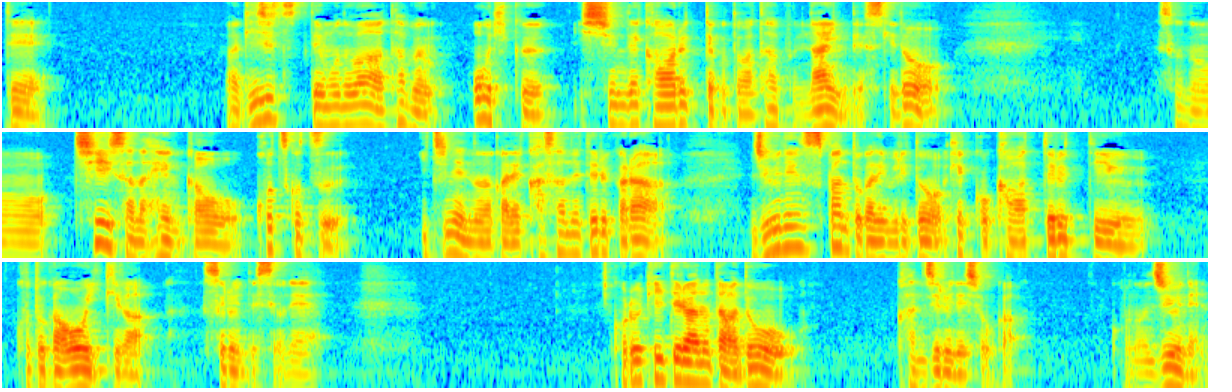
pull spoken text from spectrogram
で、まあ、技術っていうものは多分大きく一瞬で変わるってことは多分ないんですけどその小さな変化をコツコツ1年の中で重ねてるから10年スパンとかで見ると結構変わってるっていうことが多い気がするんですよね。これを聞いてるあなたはどう感じるでしょうか？この10年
